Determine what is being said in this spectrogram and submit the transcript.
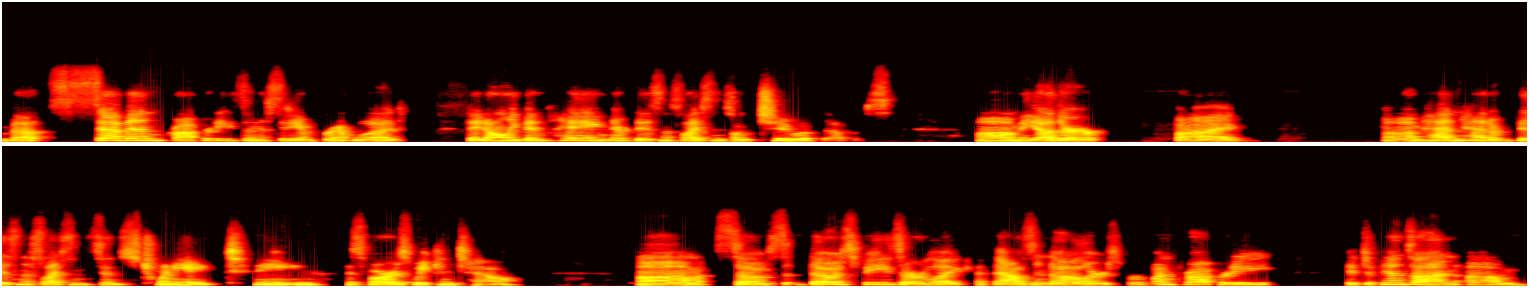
about seven properties in the city of Brentwood. They'd only been paying their business license on two of those. Um, the other five um, hadn't had a business license since 2018, as far as we can tell. Um, so, so, those fees are like a thousand dollars for one property. It depends on um,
